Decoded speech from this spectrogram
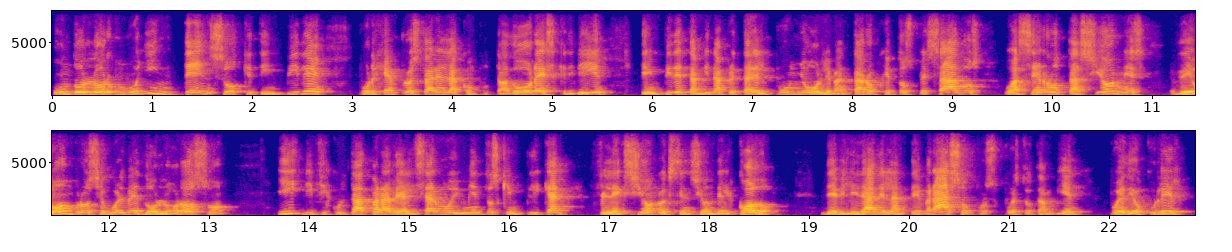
un dolor muy intenso que te impide, por ejemplo, estar en la computadora, escribir, te impide también apretar el puño o levantar objetos pesados o hacer rotaciones de hombro se vuelve doloroso y dificultad para realizar movimientos que implican flexión o extensión del codo. Debilidad del antebrazo, por supuesto, también puede ocurrir.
